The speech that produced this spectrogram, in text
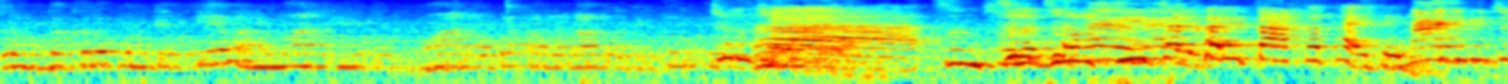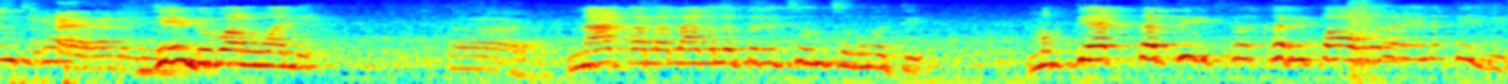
समजा खरं पण ते तेल आणि माझी माझ्या पोटाला लागलं ते चुरचुर. हा चुनचुल चुनचुल ती तर खरी ताकद आहे त्याची. माझी बी चुंचू राहायला लागली. झेंडू बांगवानी. हा. नाकाला लागलं तरी चुनचुन होती. मग त्यात तर ती तर खरी पावर आहे ना त्याची.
